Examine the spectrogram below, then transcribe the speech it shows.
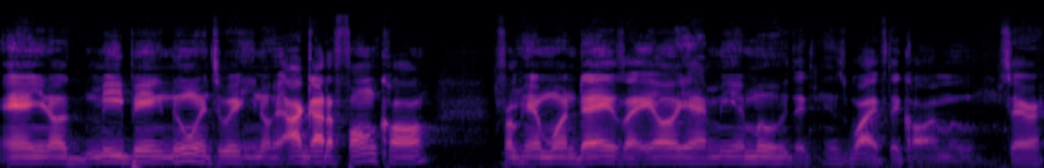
And you know, me being new into it, you know, I got a phone call from him one day. He's like, "Oh yeah, me and Moo, his wife, they call her Moo, Sarah.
